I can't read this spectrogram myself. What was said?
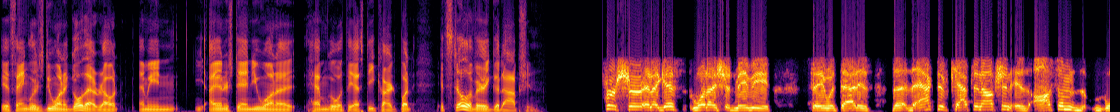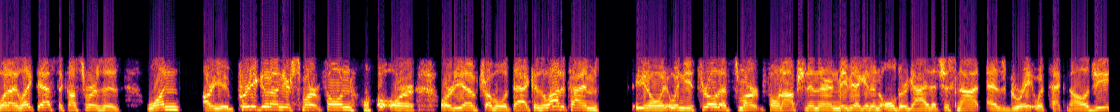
if anglers do want to go that route, I mean, I understand you want to have them go with the SD card, but it's still a very good option. For sure. And I guess what I should maybe say with that is the, the active captain option is awesome. What I like to ask the customers is one, are you pretty good on your smartphone or, or do you have trouble with that? Because a lot of times, you know, when you throw that smartphone option in there and maybe I get an older guy that's just not as great with technology,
